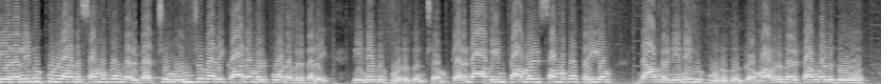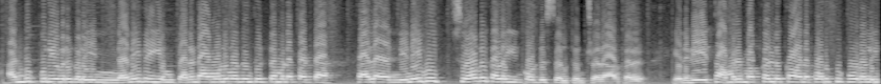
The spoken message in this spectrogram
பேரழிவுக்குள்ளான சமூகங்கள் மற்றும் இன்று வரை காணாமல் போனவர்களை நினைவு கூறுகின்றோம். கனடாவின் தமிழ் சமூகத்தையும் நாங்கள் நினைவு கூறுகின்றோம். அவர்கள் தங்களது அன்புக்குரியவர்களின் நினைவையும் கனடா முழுவதும் திட்டமிடப்பட்ட பல நினைவு சேவைகளையும் கொண்டு செல்கின்றனார்கள். எனவே தமிழ் மக்களுக்கான பொறுப்பு கூறலை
